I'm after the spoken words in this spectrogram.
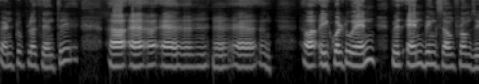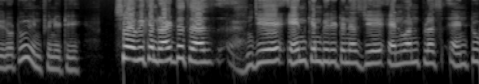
n 2 plus n 3 uh, uh, uh, equal to n with n being sum from 0 to infinity. So, we can write this as j n can be written as j n 1 plus n 2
